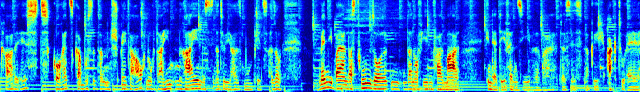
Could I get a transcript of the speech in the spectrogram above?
gerade ist. Goretzka musste dann später auch noch da hinten rein. Das ist natürlich alles Mumpitz. Also wenn die Bayern was tun sollten, dann auf jeden Fall mal in der Defensive, weil das ist wirklich aktuell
